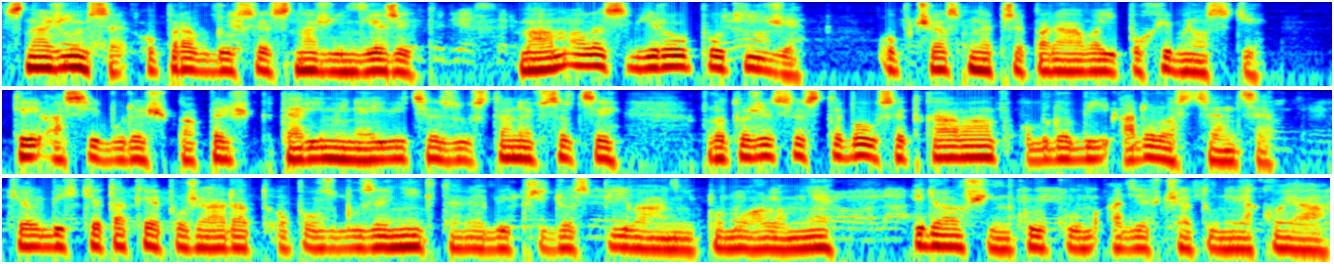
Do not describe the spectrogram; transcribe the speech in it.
Snažím se, opravdu se snažím věřit. Mám ale s vírou potíže. Občas mne přepadávají pochybnosti. Ty asi budeš papež, který mi nejvíce zůstane v srdci, protože se s tebou setkávám v období adolescence. Chtěl bych tě také požádat o povzbuzení, které by při dospívání pomohlo mě i dalším klukům a děvčatům jako já.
